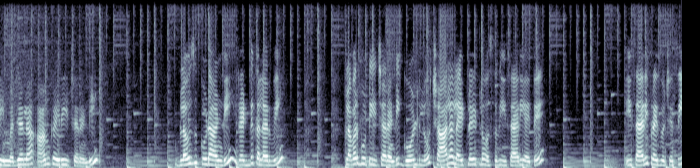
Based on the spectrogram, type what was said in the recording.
దీని మధ్యలో ఆమ్ కైరీ ఇచ్చారండి. బ్లౌజ్ కూడా అండి. రెడ్ కలర్వి. ఫ్లవర్ బూటీ ఇచ్చారండి. గోల్డ్లో చాలా లైట్ లైట్లో వస్తుంది ఈ శారీ అయితే. ఈ శారీ ప్రైస్ వచ్చేసి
